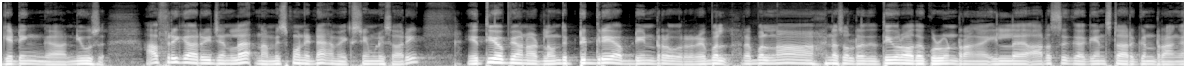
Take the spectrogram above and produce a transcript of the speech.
getting news Africa ரீஜனில் நான் மிஸ் பண்ணிட்டேன். ஐம் எக்ஸ்ட்ரீம்லி சாரி எத்தியோப்பியா நாட்டில் வந்து டிக்ரே அப்படின்ற ஒரு ரெபல் ரெபல்னால் என்ன சொல்கிறது தீவிரவாத குழுன்றாங்க. இல்லை அரசுக்கு அகேன்ஸ்டாக இருக்குன்றாங்க.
